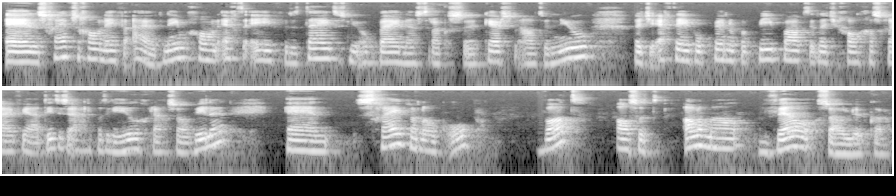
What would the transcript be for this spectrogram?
En schrijf ze gewoon even uit. Neem gewoon echt even de tijd. Het is nu ook bijna straks uh, kerst en oud en nieuw. Dat je echt even op pen en papier pakt. En dat je gewoon gaat schrijven. Ja, dit is eigenlijk wat ik heel graag zou willen. En schrijf dan ook op. Wat als het allemaal wel zou lukken.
